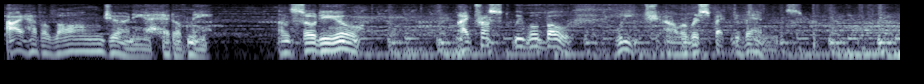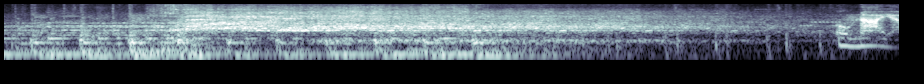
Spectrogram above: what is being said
I have a long journey ahead of me. And so do you. I trust we will both reach our respective ends. Onnaya.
